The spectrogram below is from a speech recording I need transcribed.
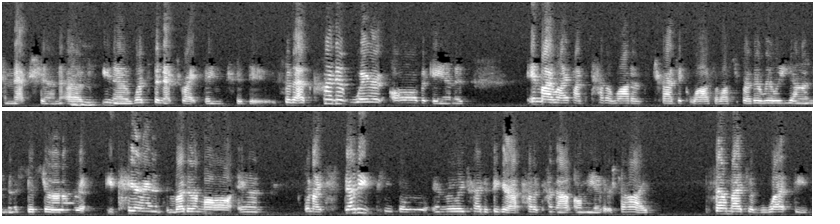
connection of, mm-hmm. you know, what's the next right thing to do. So that's kind of where it all began is in my life, I've had a lot of tragic loss. I lost a brother really young, and a sister, parents, and brother-in-law. And when I studied people and really tried to figure out how to come out on the other side, so much of what these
